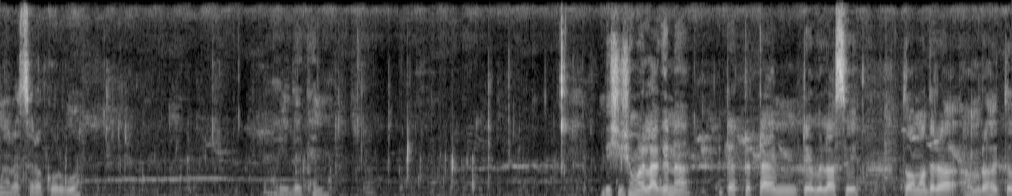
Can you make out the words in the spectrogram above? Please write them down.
নাড়াচাড়া করব। এই দেখেন। বেশি সময় লাগে না, এটা একটা টাইম টেবিল আছে। তো আমাদের, আমরা হয়তো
